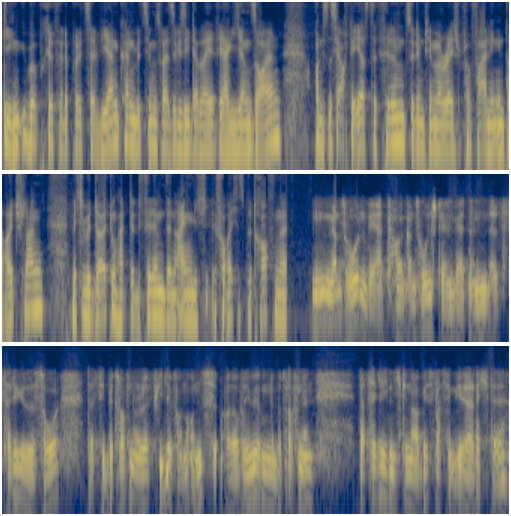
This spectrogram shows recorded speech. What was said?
gegen Übergriffe der Polizei wehren können, beziehungsweise wie sie dabei reagieren sollen. Und es ist ja auch der erste Film zu dem Thema Racial Profiling in Deutschland. Welche Bedeutung hat der Film denn eigentlich für euch als Betroffene? einen ganz hohen Wert, einen ganz hohen Stellenwert. Denn tatsächlich ist es so, dass die Betroffenen oder viele von uns oder auch wir von den Betroffenen tatsächlich nicht genau wissen, was sind ihre Rechte,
